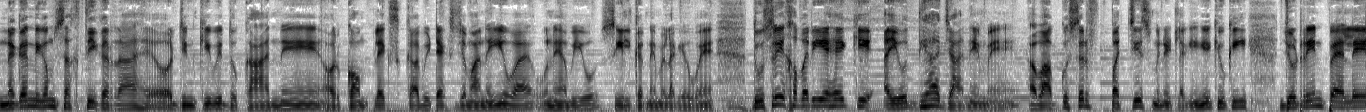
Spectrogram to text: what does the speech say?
नगर निगम सख्ती कर रहा है और जिनकी भी दुकानें और कॉम्प्लेक्स का भी टैक्स जमा नहीं हुआ है, उन्हें अभी वो सील करने में लगे हुए हैं। दूसरी खबर यह है कि अयोध्या जाने में अब आपको सिर्फ़ 25 मिनट लगेंगे, क्योंकि जो ट्रेन पहले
